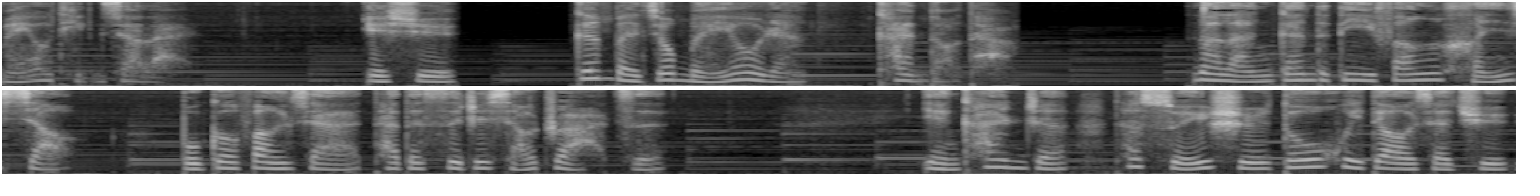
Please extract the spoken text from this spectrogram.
没有停下来。也许根本就没有人看到他。那栏杆的地方很小，不够放下他的四只小爪子。眼看着他随时都会掉下去，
